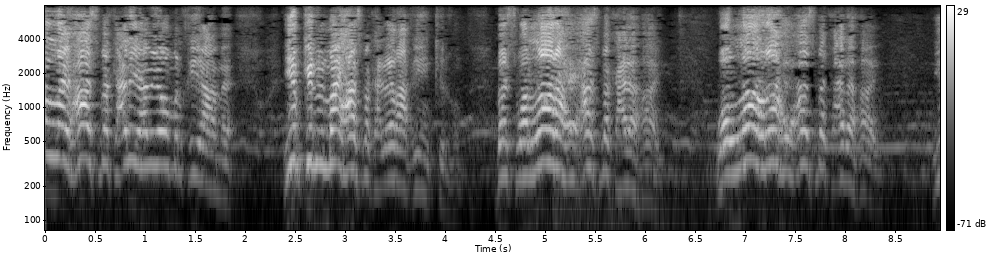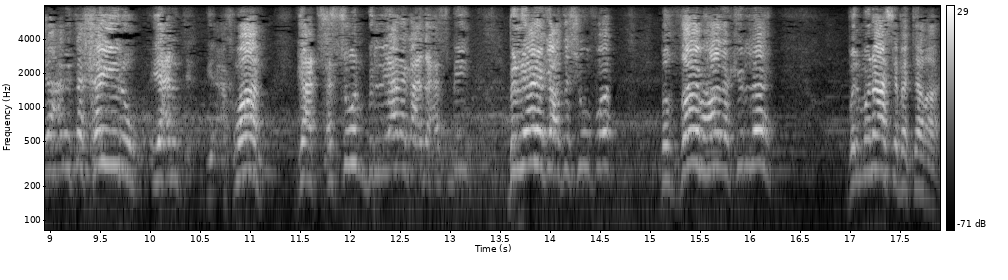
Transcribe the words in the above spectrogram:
الله يحاسبك عليها بيوم القيامة. يمكن ما يحاسبك على العراقيين كلهم بس والله راح يحاسبك على هاي والله راح يحاسبك على هاي. يعني تخيلوا يعني يا أخوان قاعد تحسون باللي أنا قاعد أحس بيه باللي أنا قاعد أشوفه؟ بالضيم هذا كله؟ بالمناسبة ترى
